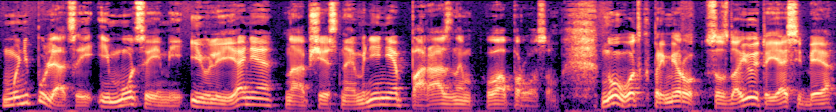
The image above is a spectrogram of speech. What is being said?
манипуляции эмоциями и влияния на общественное мнение мнения по разным вопросам. Ну вот, к примеру, создаю это я себе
